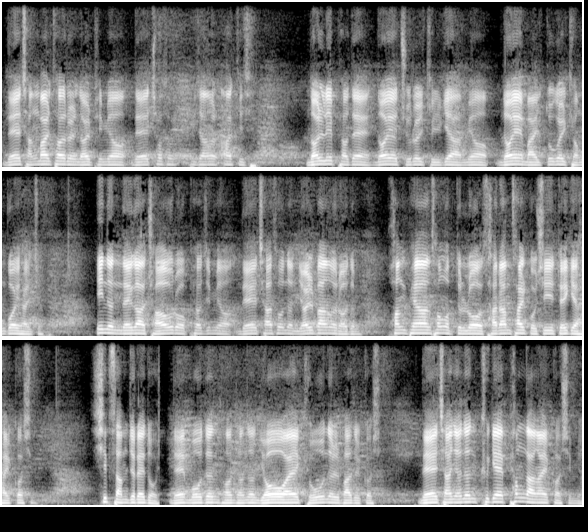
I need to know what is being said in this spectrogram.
내 장말터를 넓히며 내 처소 휘장을 아끼시. 널리 펴되 너의 줄을 길게 하며 너의 말뚝을 견고히 할지. 이는 내가 좌우로 펴지며 내 자손은 열방을 얻음. 황폐한 성읍들로 사람 살 곳이 되게 할 것임. 13절에도 내 모든 건터는 여호와의 교훈을 받을 것이. 내 자녀는 크게 평강할 것이며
